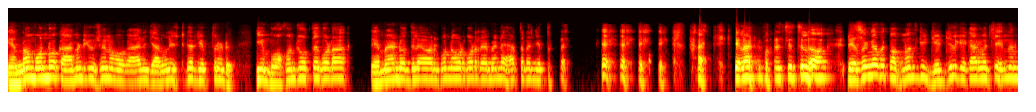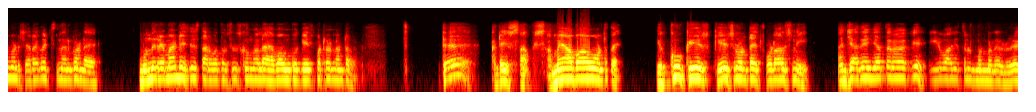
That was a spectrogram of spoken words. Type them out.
నిన్న మొన్న ఒక కామెంట్ చూసాను ఒక ఆయన జర్నలిస్ట్ గారు చెప్తున్నాడు ఈ మొహం చూస్తే కూడా రిమాండ్ వద్దులే కూడా రిమాండ్ వేస్తాడని చెప్తున్నాడు ఇలాంటి పరిస్థితుల్లో నిజంగా కొంతమందికి జడ్జిలకి ఎకారం వచ్చేసింది అనుకోండి చిరాకు వచ్చింది అనుకోండి ముందు రిమాండ్ వేసేసి తర్వాత చూసుకుందాం అభావం ఇంకో కేసు పట్టండి అంటారు. అంటే అంటే సమయాభావం ఉంటది. ఎక్కువ కేసు కేసులు ఉంటాయి చూడాల్సినవి. అంచేత ఏం చేస్తారు? ఈ బాధితులు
